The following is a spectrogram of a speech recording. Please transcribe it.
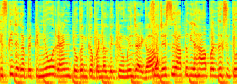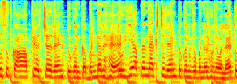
इसकी जगह पे एक न्यू रैंक टोकन का बंडल देखने को मिल जाएगा। तो जैसे आप लोग यहाँ पर देख सकते हो सो काफ़ी अच्छा रैंक टोकन का बंडल है। तो ये अपना नेक्स्ट रैंक टोकन का बंडल होने वाला है तो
